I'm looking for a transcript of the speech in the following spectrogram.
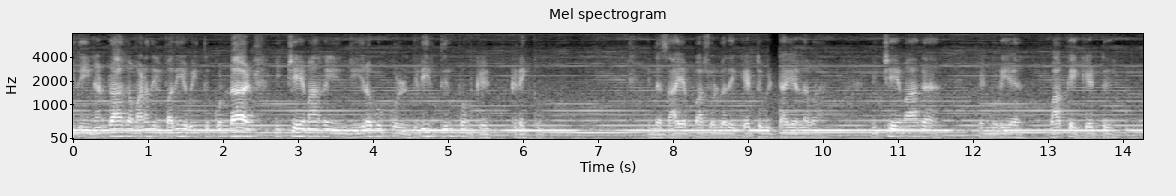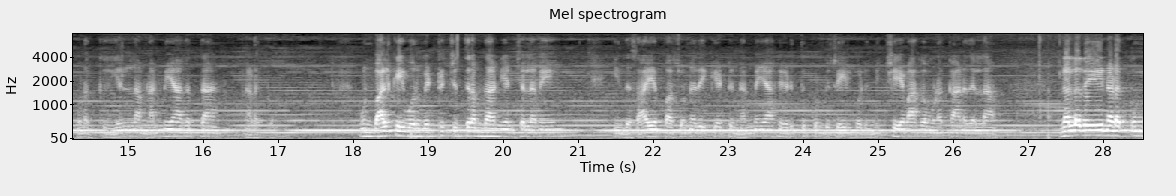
இதை நன்றாக மனதில் பதிய வைத்துக் கொண்டால் நிச்சயமாக இன்று இரவுக்குள் திடீர் திருப்பம் கே கிடைக்கும். இந்த சாயப்பா சொல்வதை கேட்டு விட்டாய் அல்லவா? நிச்சயமாக என்னுடைய வாக்கை கேட்டு உனக்கு எல்லாம் நன்மையாகத்தான் நடக்கும். உன் வாழ்க்கை ஒரு வெற்றி சித்திரம்தான் என் செல்லமே. இந்த சாயப்பா சொன்னதை கேட்டு நன்மையாக எடுத்துக்கொண்டு செயல்படும் நிச்சயமாக உனக்கானதெல்லாம் நல்லதே நடக்கும்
